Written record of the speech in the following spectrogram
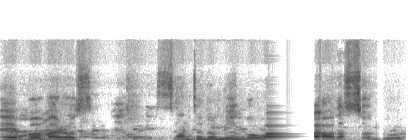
uh, Bovaros, Santo Domingo. Wow, that's so good.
